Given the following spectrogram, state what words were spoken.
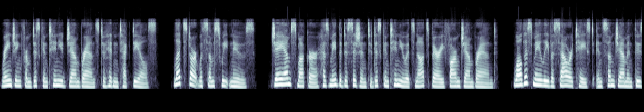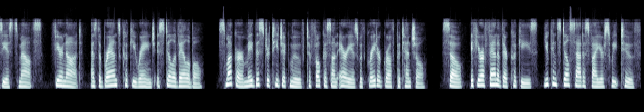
ranging from discontinued jam brands to hidden tech deals. Let's start with some sweet news. J.M. Smucker has made the decision to discontinue its Knott's Berry Farm Jam brand. While this may leave a sour taste in some jam enthusiasts' mouths, fear not, as the brand's cookie range is still available. Smucker made this strategic move to focus on areas with greater growth potential. So, if you're a fan of their cookies, you can still satisfy your sweet tooth.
